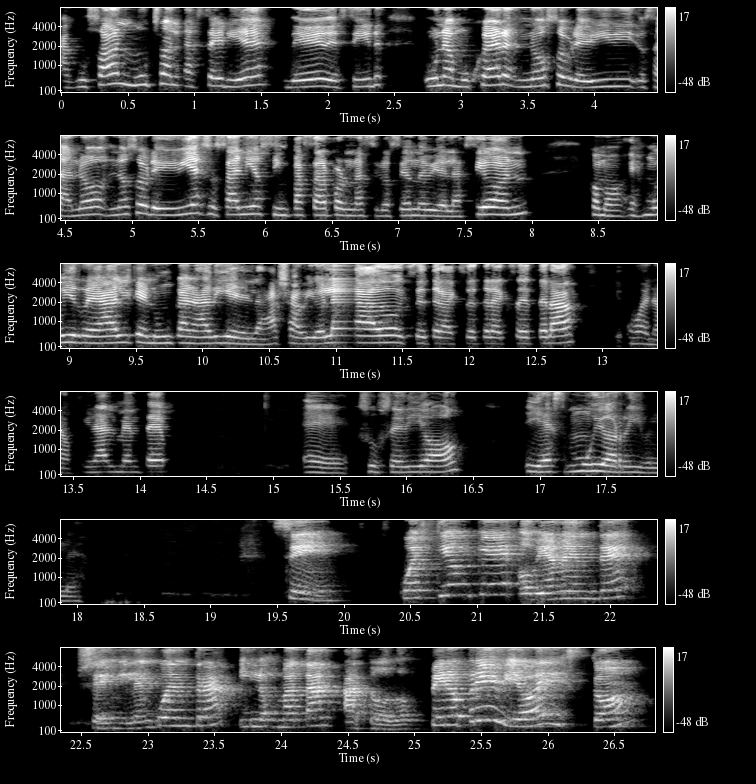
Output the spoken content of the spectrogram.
acusaban mucho a la serie de decir una mujer no sobrevive, o sea, no, no sobrevivía esos años sin pasar por una situación de violación, como es muy real que nunca nadie la haya violado, etcétera, etcétera, etcétera. Bueno, finalmente eh, sucedió y es muy horrible. Sí. Cuestión que, obviamente, Jamie la encuentra y los matan a todos. Pero previo a esto,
